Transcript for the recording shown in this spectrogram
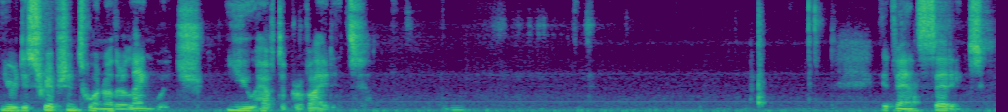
your description to another language. You have to provide it. Advanced settings.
